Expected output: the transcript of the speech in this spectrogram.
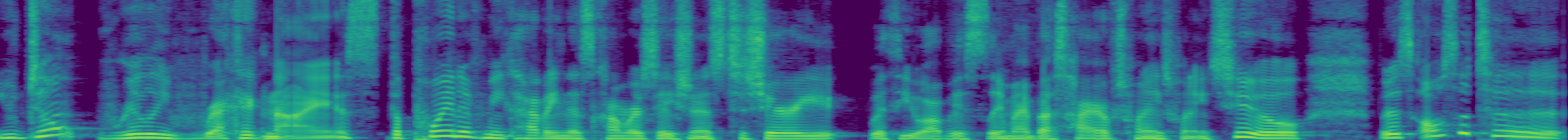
you don't really recognize the point of me having this conversation is to share with you, obviously, my best hire of 2022, but it's also to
